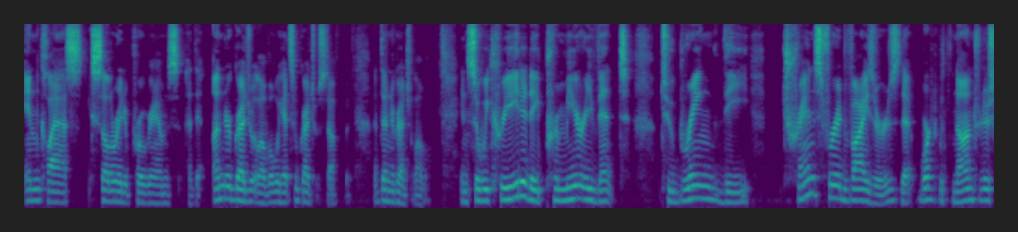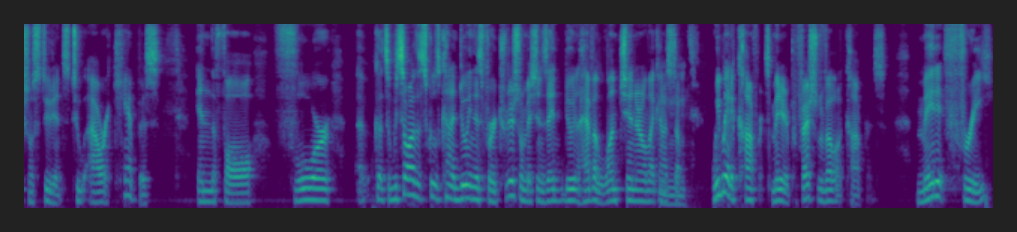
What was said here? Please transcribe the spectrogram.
in class accelerated programs at the undergraduate level. We had some graduate stuff, but at the undergraduate level. And so we created a premier event to bring the transfer advisors that worked with non traditional students to our campus in the fall for because we saw the schools kind of doing this for traditional missions. They do have a luncheon and all that kind mm-hmm. of stuff. We made a conference, made it a professional development conference, made it free.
